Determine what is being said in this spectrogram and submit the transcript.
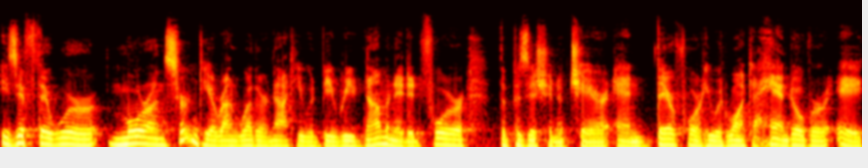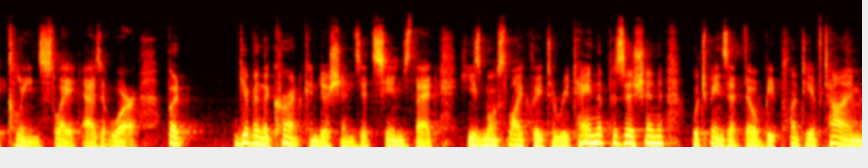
is if there were more uncertainty uncertainty around whether or not he would be renominated for the position of chair, and therefore he would want to hand over a clean slate, as it were. But given the current conditions, it seems that he's most likely to retain the position, which means that there'll be plenty of time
